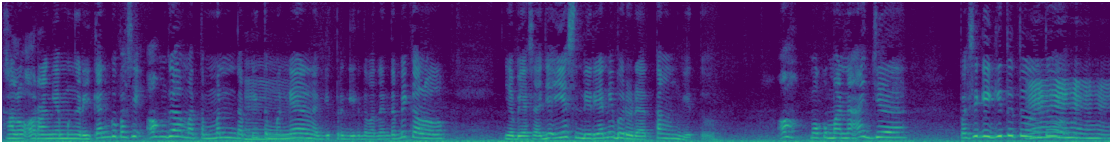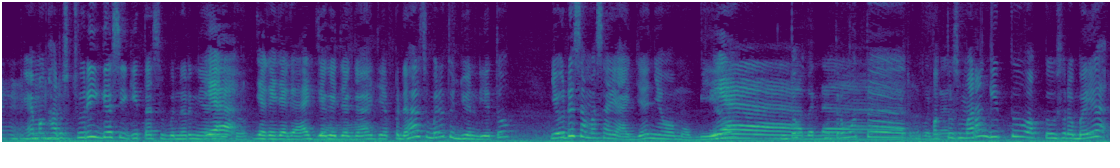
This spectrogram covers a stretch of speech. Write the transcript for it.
Kalau orang yang mengerikan gue pasti oh enggak sama temen tapi Hmm. temennya lagi pergi ke tempat lain. Tapi kalau ya biasa aja iya sendirian nih baru datang gitu. Oh mau ke mana aja? Pasti kayak gitu tuh itu emang harus curiga sih kita sebenarnya ya gitu. jaga-jaga aja. Jaga-jaga aja. Padahal sebenarnya tujuan dia tuh ya udah sama saya aja nyewa mobil Iya, untuk muter-muter. Waktu Semarang gitu waktu Surabaya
